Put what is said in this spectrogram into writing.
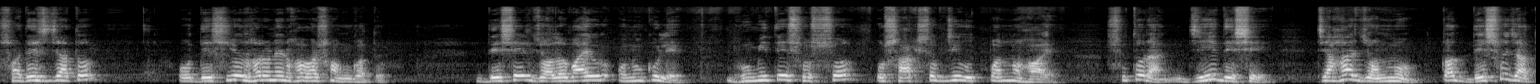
স্বদেশজাত ও দেশীয় ধরনের হওয়া সঙ্গত। দেশের জলবায়ুর অনুকূলে ভূমিতে শস্য ও শাকসবজি উৎপন্ন হয়। সুতরাং যে দেশে যাহার জন্ম তদ্দেশজাত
